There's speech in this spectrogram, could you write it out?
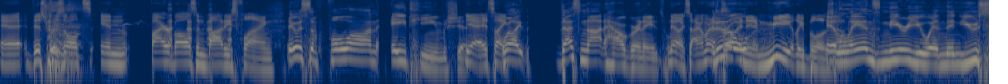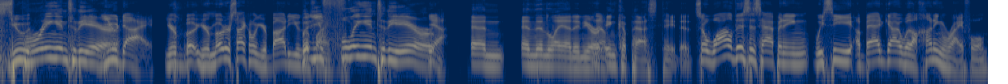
Uh, this results in fireballs and bodies flying. It was some full on A team shit. Yeah, it's like, We're like, that's not how grenades work. no, it's I'm going It to throw it and it immediately blows it up. lands near you and then you spring into the air. You die. Your your motorcycle, your body, you go But you fling into the air yeah. and and then land and you're No. incapacitated. So while this is happening, we see a bad guy with a hunting rifle.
